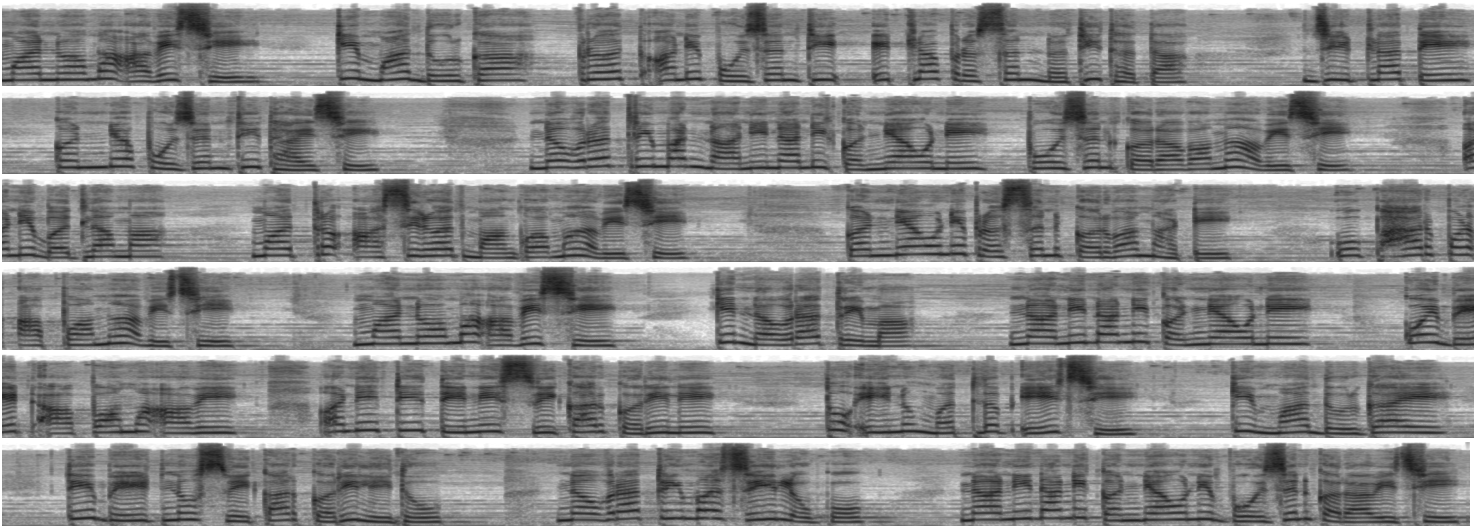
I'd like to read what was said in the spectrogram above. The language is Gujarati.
માનવામાં આવે છે કે માં દુર્ગા વ્રત અને પૂજનથી એટલા પ્રસન્ન નથી થતા, જેટલા તે કન્યા પૂજનથી થાય છે. નવરાત્રિમાં નાની નાની કન્યાઓને ભોજન કરાવવામાં આવે છે અને બદલામાં માત્ર આશીર્વાદ માંગવામાં આવે છે. કન્યાઓને પ્રસન્ન કરવા માટે ઉપહાર પણ આપવામાં આવે છે. માનવામાં આવે છે કે નવરાત્રિમાં નાની નાની કન્યાઓને કોઈ ભેટ આપવામાં આવે અને તે તેને સ્વીકાર કરી લે તો એનો મતલબ એ છે કે મા દુર્ગાએ તે ભેટનો સ્વીકાર કરી લીધો. નવરાત્રિમાં જે લોકો નાની નાની કન્યાઓને ભોજન કરાવે છે,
